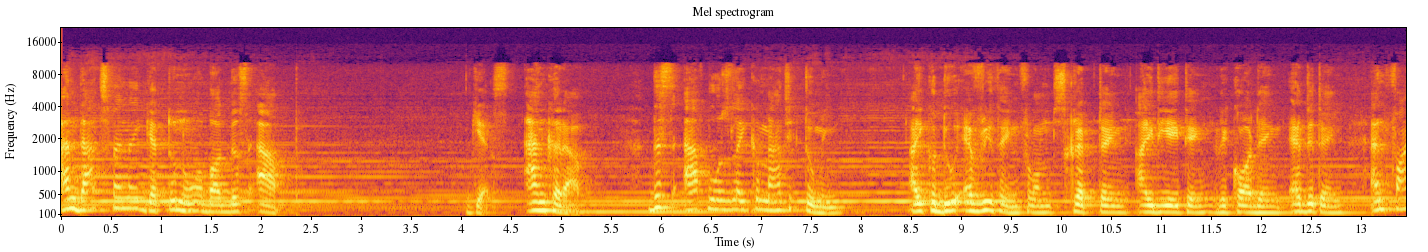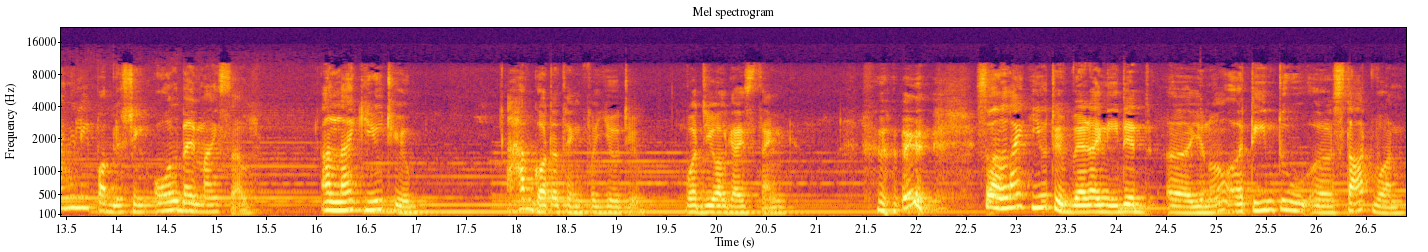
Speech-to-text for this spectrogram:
And that's when I get to know about this app. Yes, Anchor app. This app was like a magic to me. I could do everything from scripting, ideating, recording, editing, and finally publishing all by myself. Unlike YouTube, I have got a thing for YouTube. What do you all guys think? so unlike YouTube, where I needed, uh, you know, a team to uh, start one,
